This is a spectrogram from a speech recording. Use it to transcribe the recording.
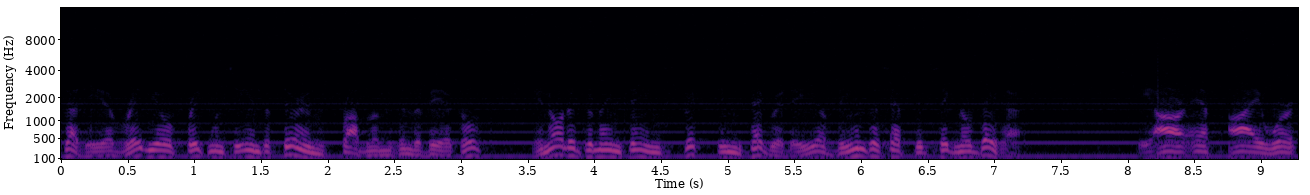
study of radio frequency interference problems in the vehicle in order to maintain strict integrity of the intercepted signal data. The RFI work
